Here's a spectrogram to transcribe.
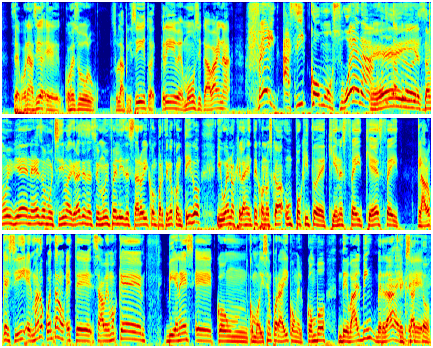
se pone así, eh, coge su su lapicito, escribe, música, vaina. Fate, así como suena. ¿Cómo estás, está muy bien eso, muchísimas gracias. Estoy muy feliz de estar hoy compartiendo contigo y bueno, que la gente conozca un poquito de quién es Fate, qué es Fate. Claro que sí. Hermano, cuéntanos, este, sabemos que vienes eh, con, como dicen por ahí, con el combo de Balvin, ¿verdad? Este, Exacto.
